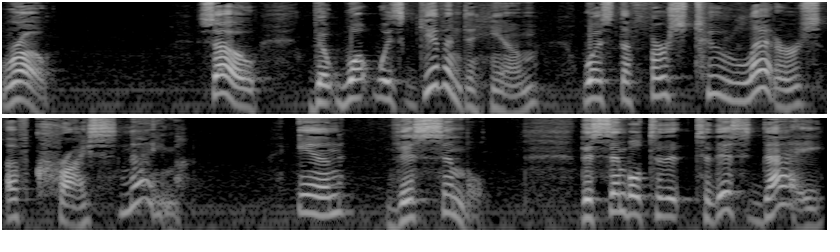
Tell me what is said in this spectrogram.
Rho. So, that what was given to him was the first two letters of Christ's name in this symbol. This symbol to, the, to this day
